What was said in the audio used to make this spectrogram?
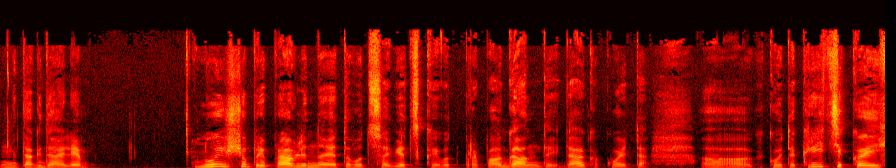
и так далее. Ну, еще приправлено это вот советской вот пропагандой, да, какой-то э, какой-то критикой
